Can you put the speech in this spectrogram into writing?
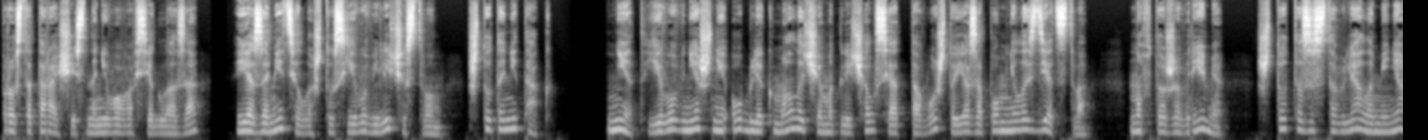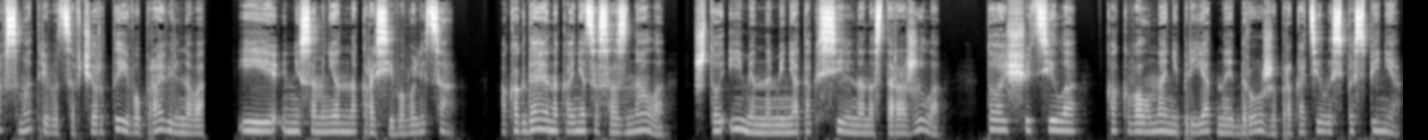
просто таращась на него во все глаза, я заметила, что с его величеством что-то не так. Нет, его внешний облик мало чем отличался от того, что я запомнила с детства, но в то же время что-то заставляло меня всматриваться в черты его правильного и, несомненно, красивого лица. А когда я наконец осознала, что именно меня так сильно насторожило, то ощутила, как волна неприятной дрожи прокатилась по спине.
